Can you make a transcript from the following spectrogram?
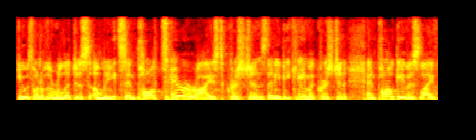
he was one of the religious elites, and Paul terrorized Christians. Then he became a Christian, and Paul gave his life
